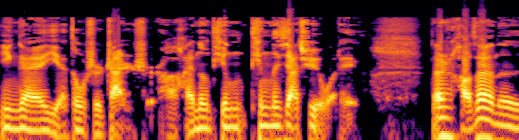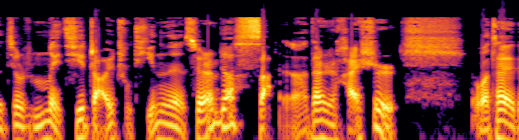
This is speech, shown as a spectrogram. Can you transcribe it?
应该也都是战士啊，还能听听得下去。我这个。但是好在呢，就是每期找一主题呢，虽然比较散啊，但是还是我在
